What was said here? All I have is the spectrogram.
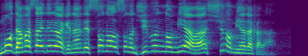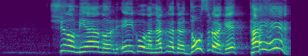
もう騙されてるわけなんでそのその自分の宮は主の宮だから。主の宮の栄光がなくなったらどうするわけ？大変。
